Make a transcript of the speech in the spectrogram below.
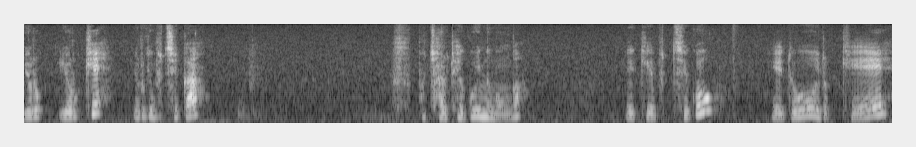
요렇, 요렇게? 요렇게 붙일까요? 뭐잘 되고 있는 건가? 이렇게 붙이고 얘도 이렇게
